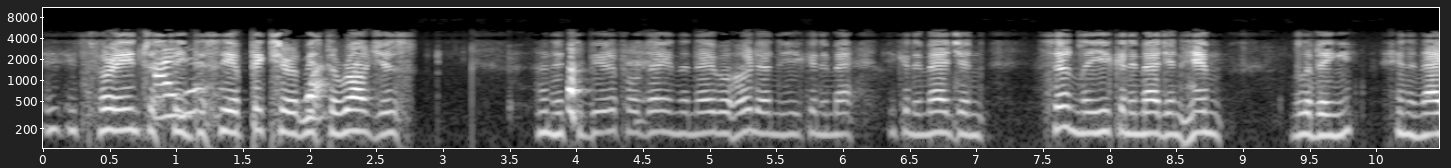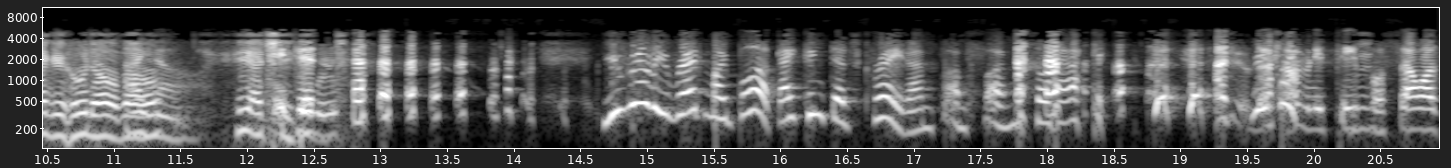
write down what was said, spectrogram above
it's very interesting to see a picture of well, Mr. Rogers, and it's a beautiful day in the neighborhood, and you can ima- you can imagine certainly you can imagine him living in an agri-hood, although he actually he didn't. you really read my book. I think that's great. I'm I'm I'm so happy. I don't know how many people tell us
